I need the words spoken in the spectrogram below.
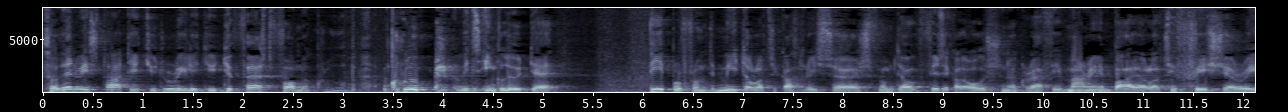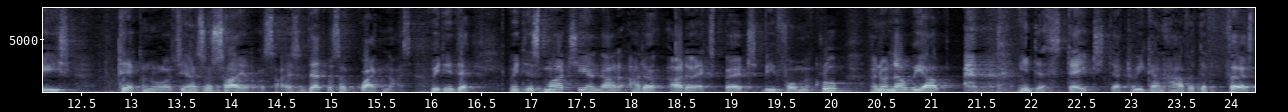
So then we started to really to, to first form a group, a group which include the people from the meteorological research, from the physical oceanography, marine biology, fisheries, technology, and societal science. That was uh, quite nice. Within the within SmartSea and other, other experts, we form a group, and now we are in the stage that we can have the first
